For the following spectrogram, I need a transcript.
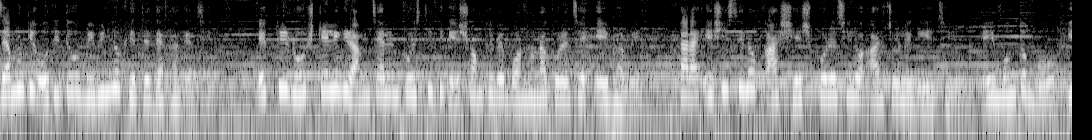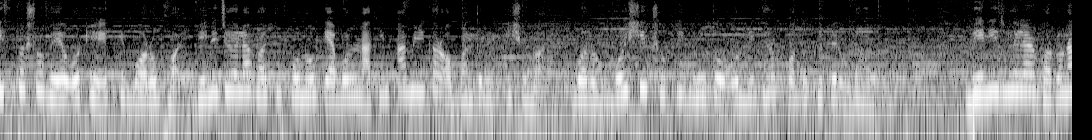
যেমনটি অতীতেও বিভিন্ন ক্ষেত্রে দেখা গেছে। একটি রুশ টেলিগ্রাম চ্যানেল পরিস্থিতিকে সংক্ষেপে বর্ণনা করেছে এইভাবে। তারা এসেছিল, কাজ শেষ করেছিল আর চলে গিয়েছিল। এই মন্তব্য স্পষ্ট হয়ে ওঠে একটি বড় ভয়। ভেনেজুয়েলা হয়তো কোনো কেবল লাতিন আমেরিকার অভ্যন্তরীণ ইস্যু নয়, বরং বৈশ্বিক শক্তি দ্রুত ও নির্ধারক পদক্ষেপের উদাহরণ। ভেনিজুয়েলার ঘটনা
